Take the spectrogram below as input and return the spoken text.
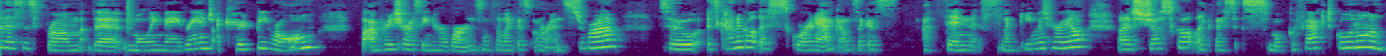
sure this is from the Molly-Mae range. I could be wrong, but I'm pretty sure I've seen her wearing something like this on her Instagram. So it's kind of got this square neck and it's like a, a thin slinky material and it's just got like this smoke effect going on.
